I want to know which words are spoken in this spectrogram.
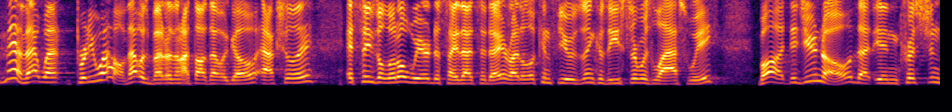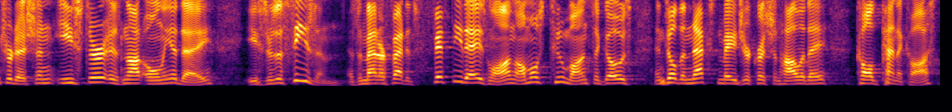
Man, that went pretty well. That was better than I thought that would go, actually. It seems a little weird to say that today, right? A little confusing because Easter was last week. But did you know that in Christian tradition, Easter is not only a day, Easter's a season. As a matter of fact, it's 50 days long, almost two months. It goes until the next major Christian holiday called Pentecost.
